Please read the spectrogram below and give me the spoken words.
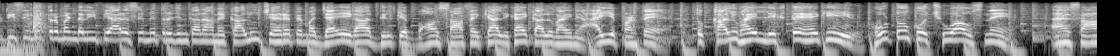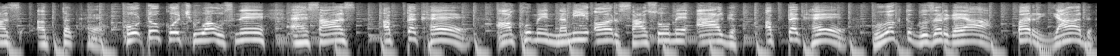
छोटी सी मित्र मंडली, प्यारे से मित्र, जिनका नाम है कालू, चेहरे पे मत जाइएगा, दिल के बहुत साफ़ है। क्या लिखा है कालू भाई ने? आइए पढ़ते हैं। तो कालू भाई लिखते हैं कि होठों को छुआ उसने, एहसास अब तक है। होठों को छुआ उसने, एहसास अब तक है। आँखों में नमी और सांसों में आग अब तक है। वक्त गुजर गया, पर याद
